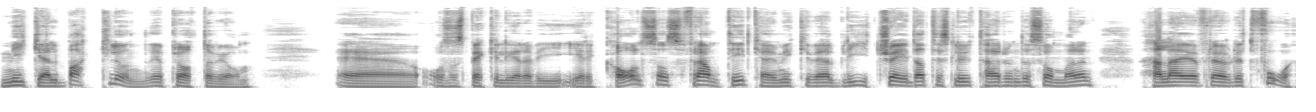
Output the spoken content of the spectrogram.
Mikael Backlund. Det pratar vi om. Eh, och så spekulerar vi i Erik Karlssons framtid. Kan ju mycket väl bli tradad till slut här under sommaren. Han lär ju för övrigt få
